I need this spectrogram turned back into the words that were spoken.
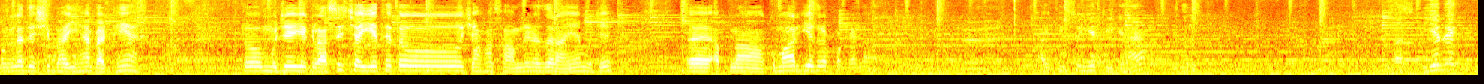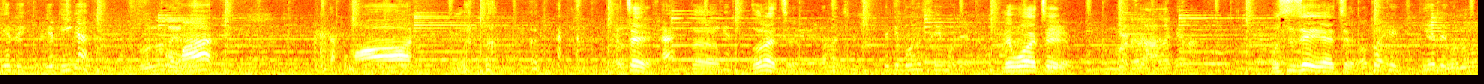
बांग्लादेशी भाई यहाँ बैठे हैं। तो मुझे ये ग्लासेस चाहिए थे तो यहाँ सामने नज़र आए हैं मुझे। अ, अपना कुमार जी ज़रा पकड़ना आई थिंक सो ये ठीक है। इधर बस ये देख ये देख ये ठीक है? दोनों कुमार कुमार। अच्छे। हैं? तो ठीक है? दोनों अच्छे। दोनों अच्छे। देखिए दोनों सेम हो जाएगा। वो अच्छे। मॉडल अलग है ना। उसी से ये अच्छे ओके ये दे दो दोनों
